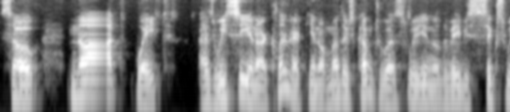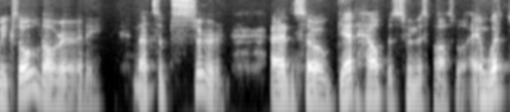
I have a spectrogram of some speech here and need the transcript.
So not wait. As we see in our clinic you know mothers come to us well, you know the baby's six weeks old already. That's absurd. And so get help as soon as possible. And what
